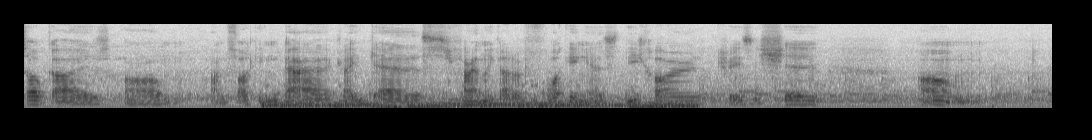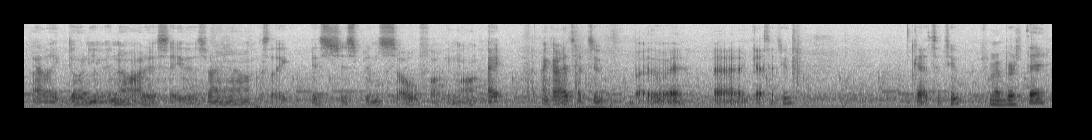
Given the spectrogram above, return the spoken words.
What's up guys? Um, I'm fucking back, I guess. Finally got a fucking SD card. Crazy shit. Um, I like don't even know how to say this right now because like it's just been so fucking long. I I got a tattoo by the way. Uh, got a tattoo. Got a tattoo for my birthday.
